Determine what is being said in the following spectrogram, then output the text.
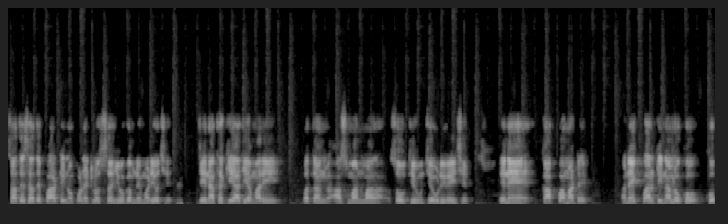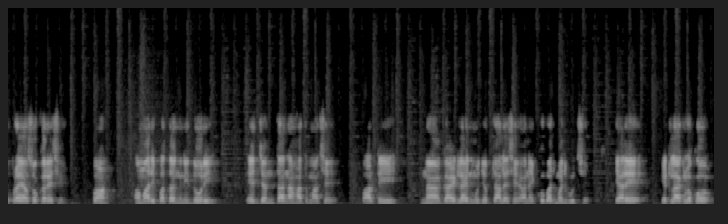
સાથે સાથે પાર્ટીનો પણ એટલો સહયોગ અમને મળ્યો છે. જેના થકી આજે અમારી પતંગ આસમાનમાં સૌથી ઊંચે ઉડી રહી છે. એને કાપવા માટે અનેક પાર્ટીના લોકો ખૂબ પ્રયાસો કરે છે. પણ અમારી પતંગની દોરી એ જનતાના હાથમાં છે. પાર્ટીના ગાઈડલાઈન મુજબ ચાલે છે અને ખૂબ જ મજબૂત છે. ત્યારે કેટલાક લોકો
